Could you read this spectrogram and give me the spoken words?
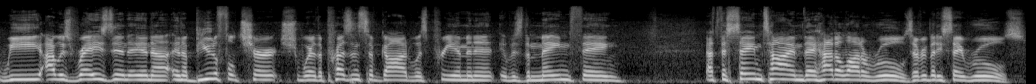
we i was raised in, in, a, in a beautiful church where the presence of god was preeminent. It was the main thing. At the same time they had a lot of rules. Everybody say rules.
